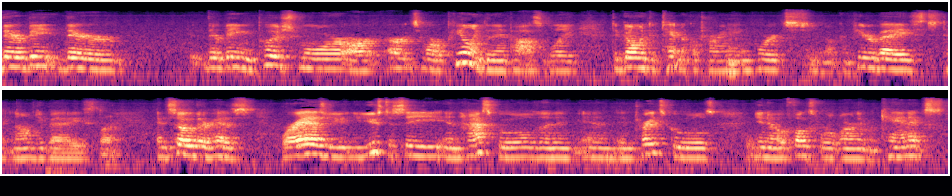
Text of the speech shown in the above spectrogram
they're being they're they're being pushed more, or, or it's more appealing to them possibly to go into technical training where it's you know computer based, technology based, Right. and so there has. Whereas you, you used to see in high schools and in, and in trade schools, you know, folks were learning mechanics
